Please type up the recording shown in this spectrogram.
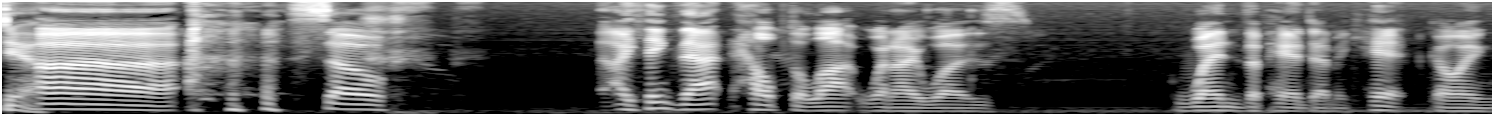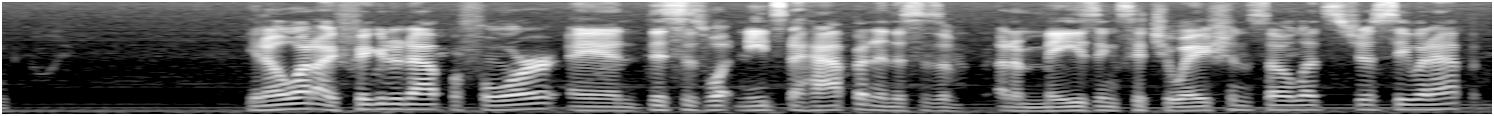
Yeah. Uh, so I think that helped a lot when I was when the pandemic hit. Going, you know what? I figured it out before, and this is what needs to happen, and this is a, an amazing situation. So let's just see what happens.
